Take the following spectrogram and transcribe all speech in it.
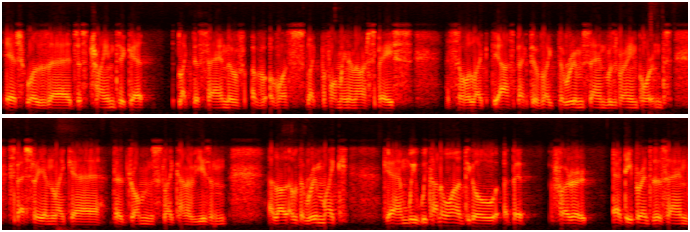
it was uh, just trying to get like the sound of, of, of us like performing in our space. So like the aspect of like the room sound was very important, especially in like uh, the drums, like kind of using a lot of the room mic. Um, we we kind of wanted to go a bit further uh, deeper into the sound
